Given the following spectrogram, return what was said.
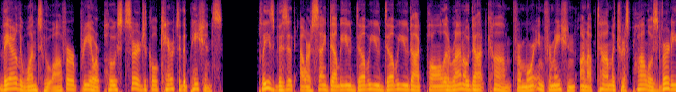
they are the ones who offer pre or post-surgical care to the patients. Please visit our site www.paulhirano.com for more information on optometrist Palos Verdes.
